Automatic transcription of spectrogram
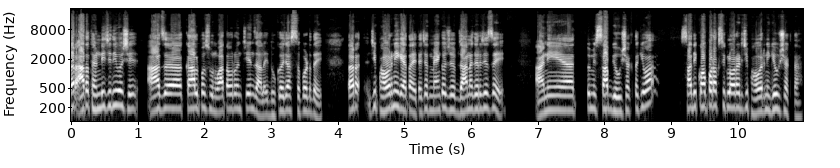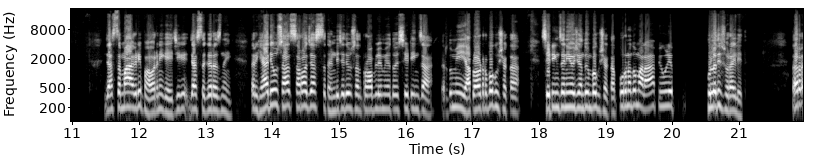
तर आता थंडीचे दिवस आहे. आज कालपासून वातावरण चेंज झालंय धुकं जास्त पडतंय. तर जी फवारणी घेत आहे त्याच्यात मँकोजेब जाणं गरजेचं आहे. आणि तुम्ही साप घेऊ शकता किंवा साधी कॉपर ऑक्सिक्लोराईडची फवारणी घेऊ शकता. जास्त महागडी फवारणी घ्यायची जास्त गरज नाही. तर ह्या दिवसात सर्वात जास्त थंडीच्या दिवसात प्रॉब्लेम येतोय सिटिंगचा तर तुम्ही ह्या प्लॉटवर बघू शकता. सिटिंगचं नियोजन तुम्ही बघू शकता. पूर्ण तुम्हाला पिवळी फुलं दिसू राहिलीत. तर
